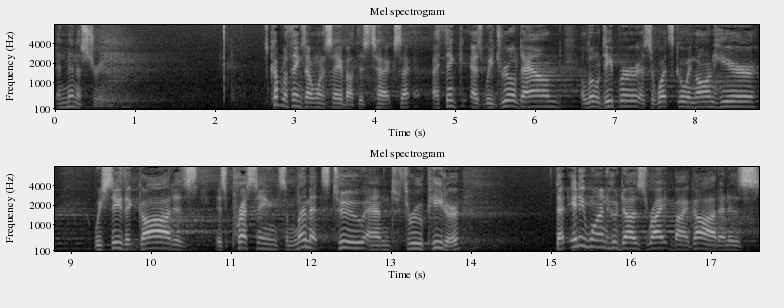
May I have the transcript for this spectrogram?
and ministry. There's a couple of things I want to say about this text. I, I think as we drill down a little deeper as to what's going on here, we see that God is, is pressing some limits to and through Peter. That anyone who does right by God and is,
